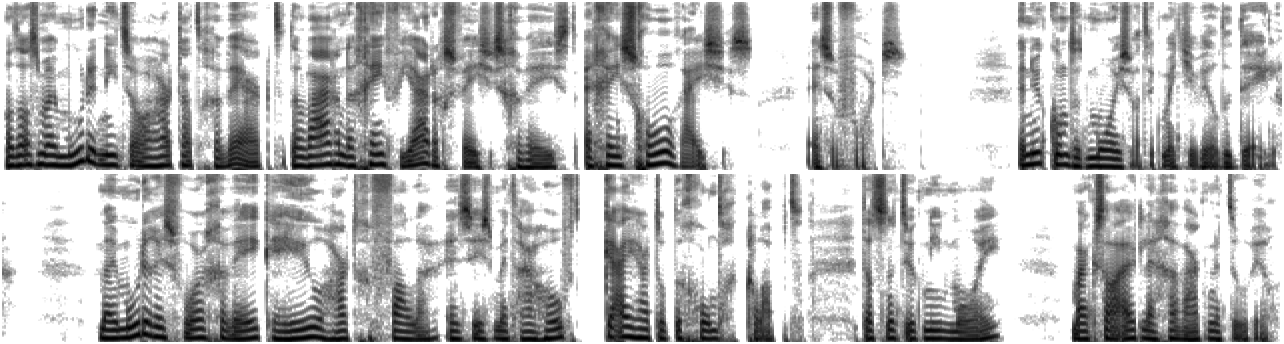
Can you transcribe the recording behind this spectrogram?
Want als mijn moeder niet zo hard had gewerkt, dan waren er geen verjaardagsfeestjes geweest en geen schoolreisjes enzovoort. En nu komt het moois wat ik met je wilde delen. Mijn moeder is vorige week heel hard gevallen en ze is met haar hoofd keihard op de grond geklapt. Dat is natuurlijk niet mooi, maar ik zal uitleggen waar ik naartoe wil.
